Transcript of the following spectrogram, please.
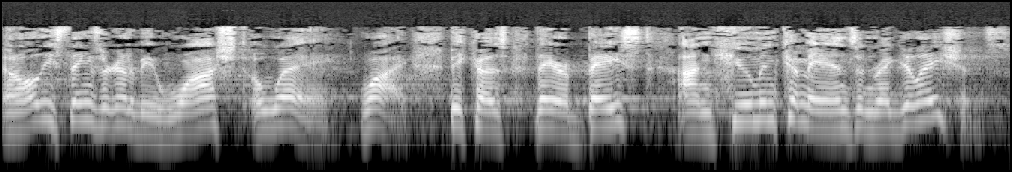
And all these things are going to be washed away. Why? Because they are based on human commands and regulations.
